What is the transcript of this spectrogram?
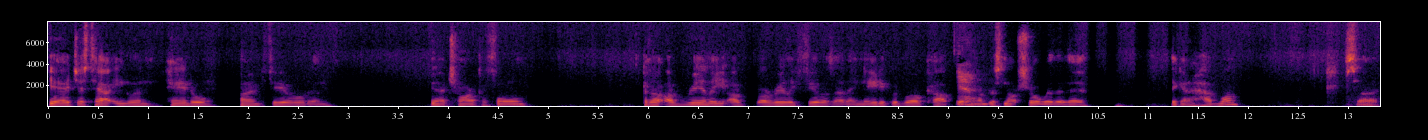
yeah, just how England handle home field and you know trying to perform. Because I, I really, I, I really feel as though they need a good World Cup, Yeah. and I'm just not sure whether they're they're going to have one. So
